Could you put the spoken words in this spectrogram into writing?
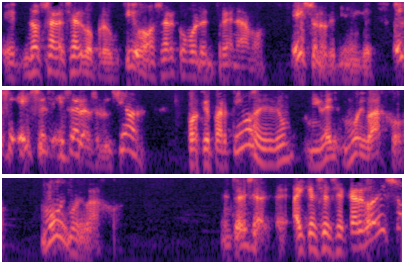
eh, no sabe hacer algo productivo, vamos a ver cómo lo entrenamos. Eso es lo que tienen que... esa es la solución, porque partimos desde un nivel muy bajo, muy, muy bajo. Entonces eh, hay que hacerse cargo de eso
